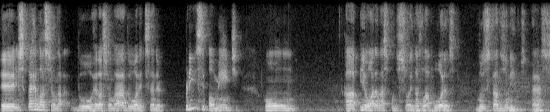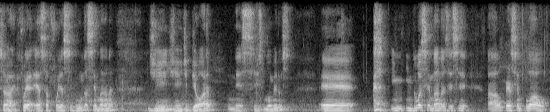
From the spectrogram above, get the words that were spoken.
É, isso está relacionado, relacionado, Alexander, principalmente com a piora nas condições das lavouras nos Estados Unidos. Né? Foi, essa foi a segunda semana de, de, de piora nesses números. É, em, em, duas semanas, esse, ah, o percentual,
